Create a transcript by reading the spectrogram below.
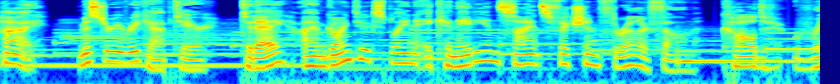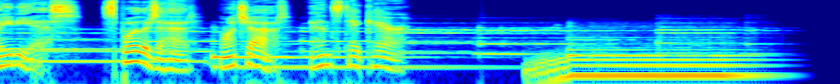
Hi, Mystery Recapped here. Today, I am going to explain a Canadian science fiction thriller film called Radius. Spoilers ahead, watch out, and take care.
